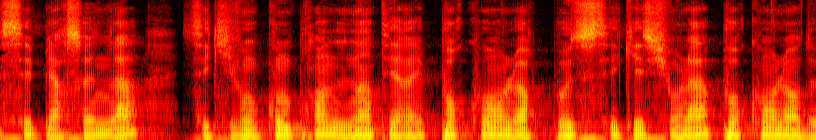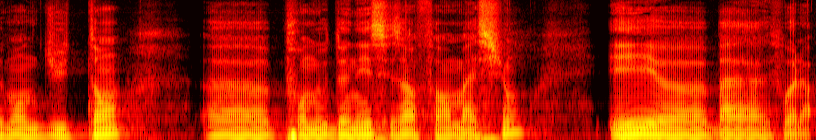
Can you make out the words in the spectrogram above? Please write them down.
ces personnes-là, c'est qu'ils vont comprendre l'intérêt. Pourquoi on leur pose ces questions-là? Pourquoi on leur demande du temps pour nous donner ces informations. Et euh, bah, voilà,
